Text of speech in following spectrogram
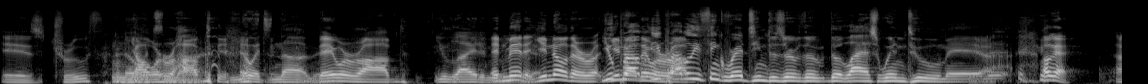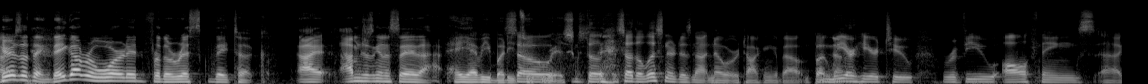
is truth. no, Y'all it's were not. robbed. no, it's not, man. They were robbed. You lied to me. Admit it. man. You know they're. You, You, know probably they you probably robbed. think red team deserved the, the last win too, man. Okay. Here's the thing. They got rewarded for the risk they took. I. I'm just gonna say that. Hey, everybody so took risks. The, so the listener does not know what we're talking about, but we are here to review all things uh,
